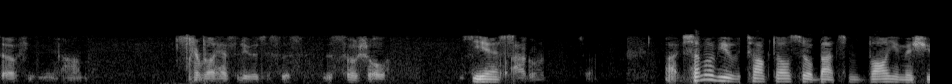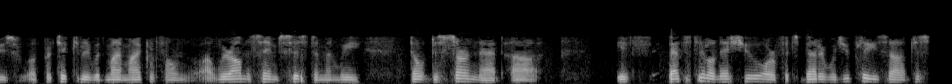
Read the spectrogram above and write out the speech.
So if you, um, it really has to do with just this, this social, yes. algorithm. Uh, some of you have talked also about some volume issues, uh, particularly with my microphone. Uh, we're on the same system and we don't discern that. Uh, if that's still an issue or if it's better, would you please uh, just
